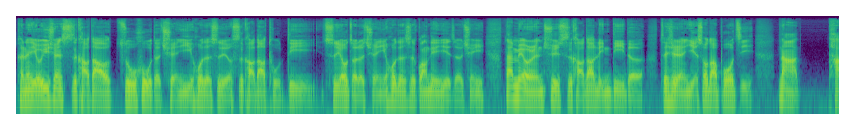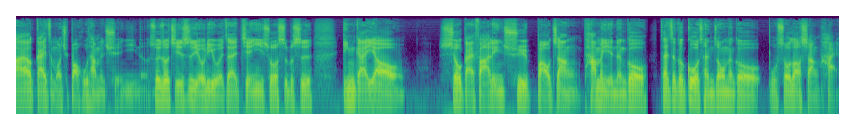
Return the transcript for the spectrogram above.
可能有预先思考到租户的权益，或者是有思考到土地持有者的权益，或者是光电业者的权益，但没有人去思考到林地的这些人也受到波及，那。他要该怎么去保护他们权益呢？所以说，其实是有立委在建议说，是不是应该要修改法令，去保障他们也能够在这个过程中能够不受到伤害。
